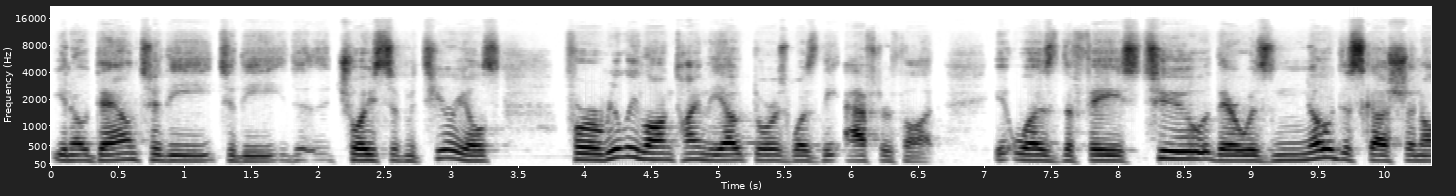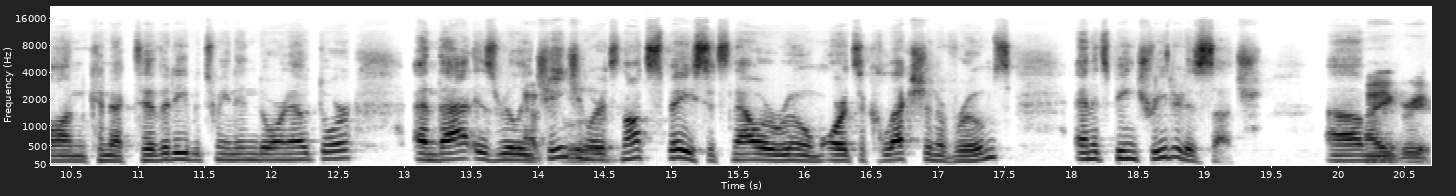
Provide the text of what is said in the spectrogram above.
you know down to the to the, the choice of materials for a really long time the outdoors was the afterthought it was the phase two. There was no discussion on connectivity between indoor and outdoor. And that is really Absolutely. changing where it's not space, it's now a room or it's a collection of rooms and it's being treated as such. Um, I agree.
